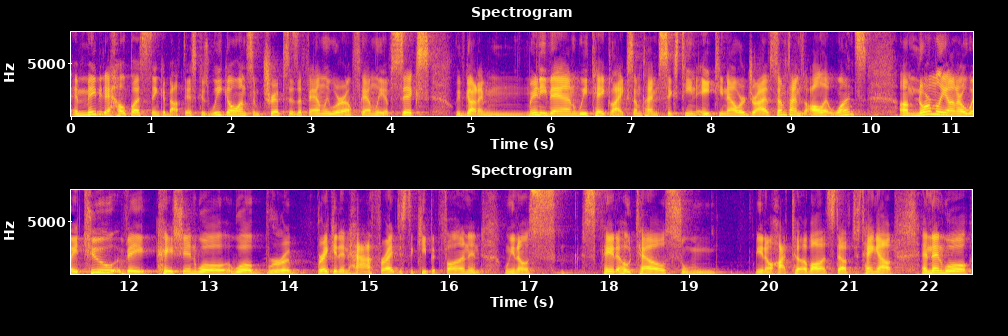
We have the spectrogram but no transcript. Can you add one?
and maybe to help us think about this, because we go on some trips as a family. We're a family of six. We've got a minivan. We take like sometimes 16, 18 hour drives, sometimes all at once. Um, normally on our way to vacation, we'll, we'll br- break it in half, right, just to keep it fun and, you know, stay at a hotel, swim, you know, hot tub, all that stuff, just hang out. And then we'll,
